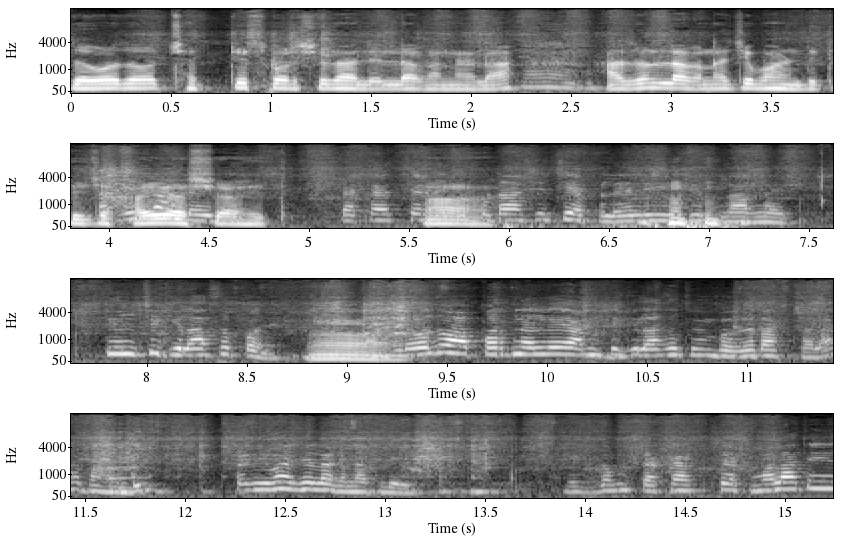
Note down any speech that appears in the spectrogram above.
जवळजवळ छत्तीस वर्ष झाले लग्नाला हा. अजून लग्नाची भांडी त्याची हाय अशी आहेत. चकाचक हा. कुठं अशी चेपलेली दिसणार नाहीत. स्टीलची गिलास पण. हा. रोज वापरलेले आमचे गिलास तुम्ही बघत भांडी. सगळी लग्नातले एकदम चकाचक मला ती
